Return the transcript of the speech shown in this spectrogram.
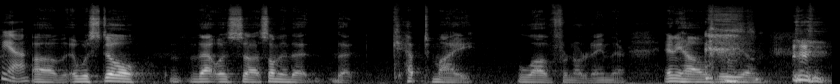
Yeah. um, it was still that was uh, something that that kept my love for Notre Dame there. Anyhow, the um,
